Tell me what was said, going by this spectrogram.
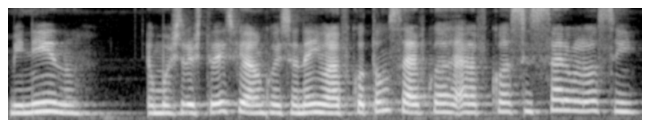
Menino, eu mostrei os três filhos, ela não conhecia nenhum. Ela ficou tão séria, ficou, ela ficou assim, séria, olhou assim.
